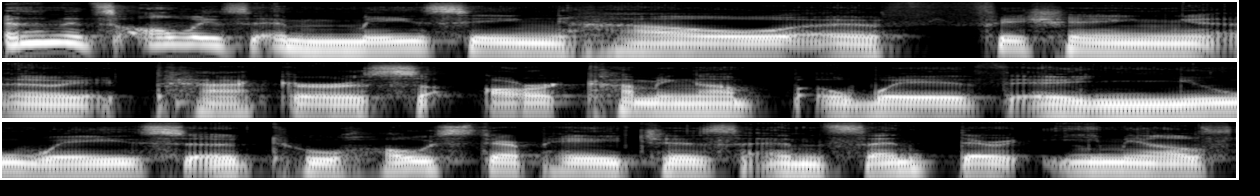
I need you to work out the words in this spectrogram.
And then it's always amazing how uh, phishing uh, attackers are coming up with uh, new ways uh, to host their pages and send their emails.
